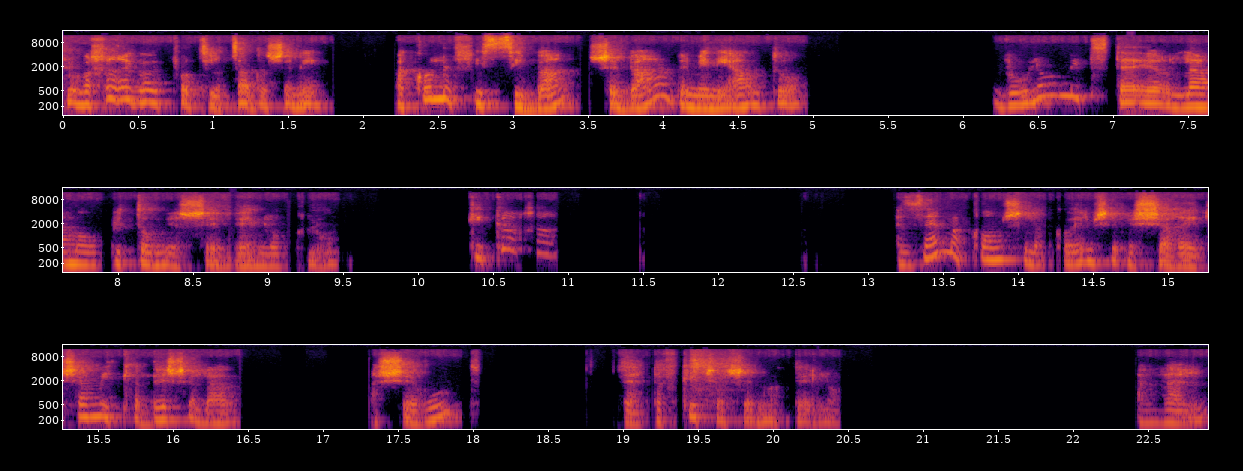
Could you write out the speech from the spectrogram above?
כלום, אחרי רגע הוא יקפוץ לצד השני. הכל לפי סיבה שבאה ומניעה אותו, והוא לא מצטער למה הוא פתאום יושב ואין לו כלום. כי ככה. אז זה המקום של הכהן שמשרת, שם מתלבש עליו השירות והתפקיד שהשם נותן לו. אבל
